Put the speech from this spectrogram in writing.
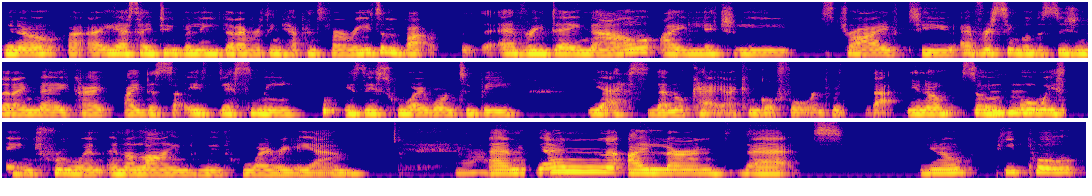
you know I, yes i do believe that everything happens for a reason but every day now i literally strive to every single decision that i make i i decide is this me is this who i want to be yes then okay i can go forward with that you know so Mhm. always staying true and, and aligned with who i really am Yeah. and then I learned that, you know, people,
